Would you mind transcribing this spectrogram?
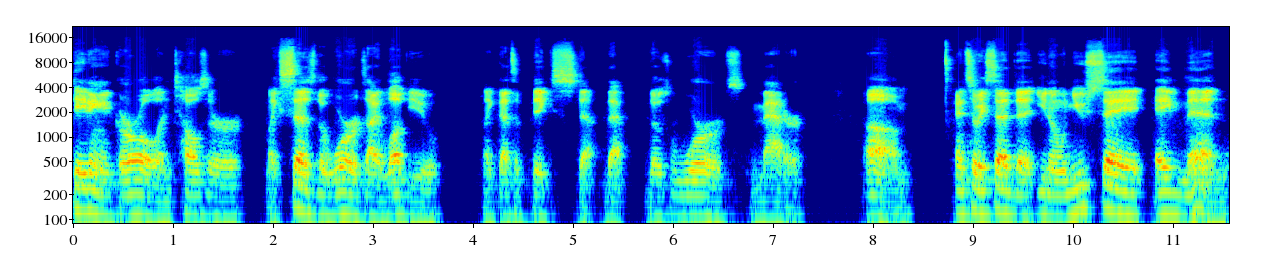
dating a girl and tells her like says the words i love you like that's a big step. That those words matter. Um and so he said that you know when you say amen,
